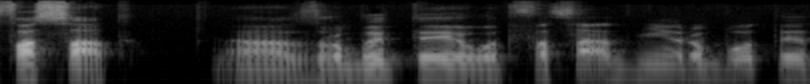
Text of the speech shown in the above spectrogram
Фасад. Зробити от фасадні роботи.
